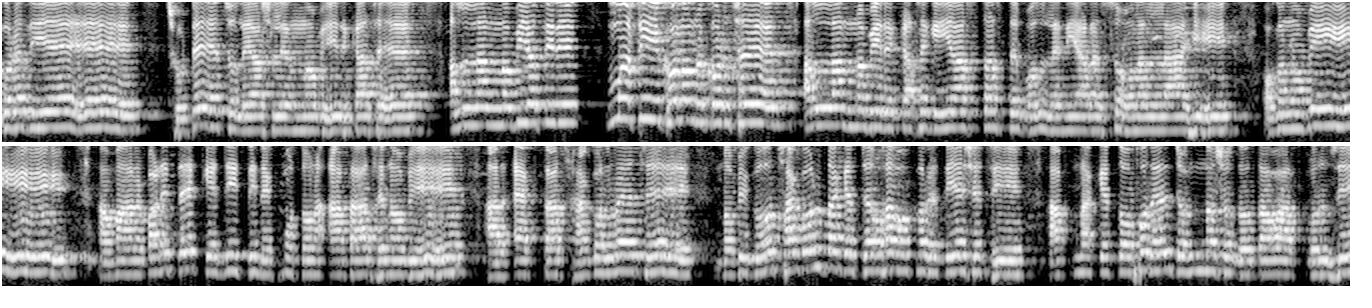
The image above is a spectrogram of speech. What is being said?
করে দিয়ে ছুটে চলে আসলেন নবীর কাছে। আল্লাহ নবীও তিনি মাটি খনন করছেন। আল্লাহ নবীর কাছে গিয়ে আস্তে আস্তে বললেন, ইয়া রাসূলুল্লাহি, ওগো নবী, আমার বাড়িতে কেজি তিনেক মতন আটা আছে নবী, আর একটা ছাগল রয়েছে। নবী গো, ছাগলটাকে জবাহ করে দিয়ে এসেছি। আপনাকে দফরের জন্য শুধু দাওয়াত করেছি।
